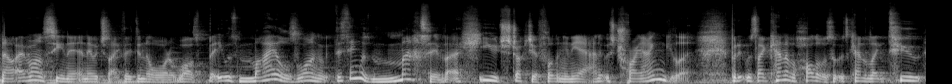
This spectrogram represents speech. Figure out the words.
Now everyone's seen it, and they were just like they didn't know what it was, but it was miles long. This thing was massive, like a huge structure floating in the air, and it was triangular, but it was like kind of a hollow, so it was kind of like two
